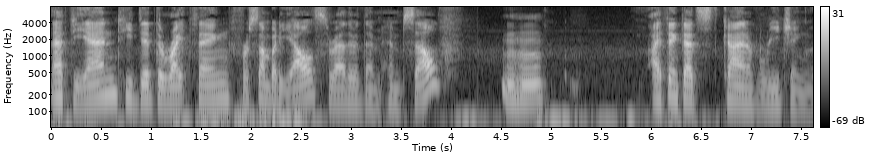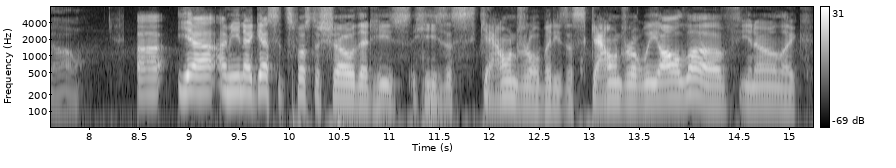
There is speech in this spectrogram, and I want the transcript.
at the end he did the right thing for somebody else rather than himself. Mm-hmm. I think that's kind of reaching though. Uh, yeah, I mean, I guess it's supposed to show that he's he's a scoundrel, but he's a scoundrel we all love. You know, like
